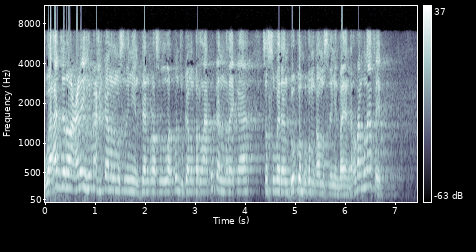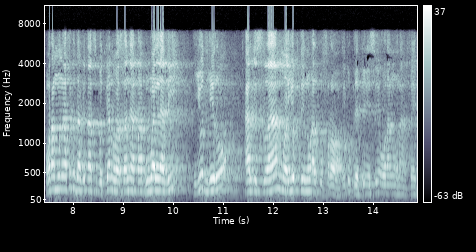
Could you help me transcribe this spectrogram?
wa ajra 'alaihim ahkamul muslimin dan Rasulullah pun juga memperlakukan mereka sesuai dengan hukum-hukum kaum muslimin. Bayangkan orang munafik. Orang munafik sudah kita sebutkan bahwasanya apa? Huwallazi yudhiru al-islam wa yubtinu al-kufra. Itu definisi orang munafik.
